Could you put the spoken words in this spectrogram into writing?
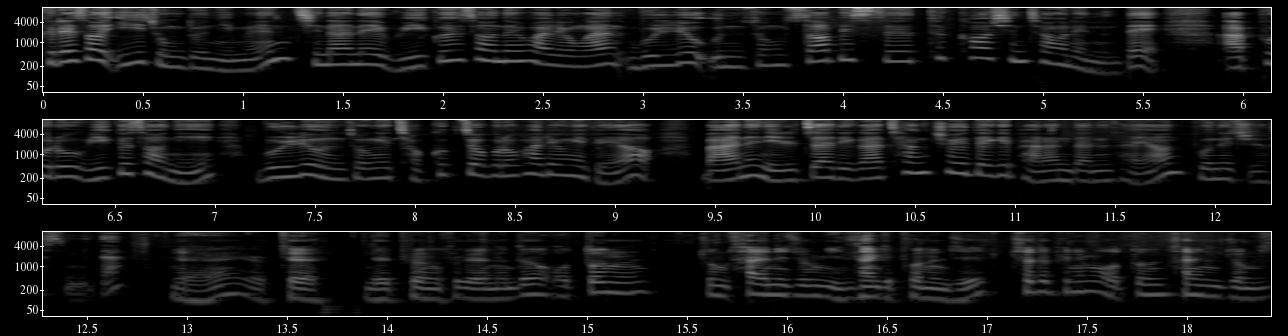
그래서 이 정도님은 지난해 위그선을 활용한 물류 운송 서비스 특허 신청을 했는데 앞으로 위그선이 물류 운송에 적극적으로 활용이 되어 많은 일자리가 창출되기 바란다는 사연 보내주셨습니다. 예, 이렇게 네 편 소개했는데 어떤 좀 사연이 좀 인상 깊었는지 최 대표님은 어떤 사연이 좀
